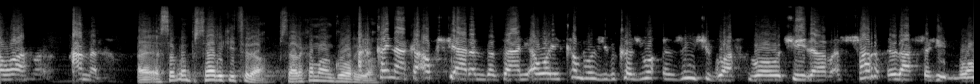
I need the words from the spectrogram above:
او عمر ئەستا بم پرسیارێکی ترە پرسیارەکەمان گۆڕیوە قیناکە ئەو پرسیارم دەزانی ئەوەی کەم ڕۆژی بکە ژنیشی گواست بۆ چی لە شەر لا شەهید بوو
